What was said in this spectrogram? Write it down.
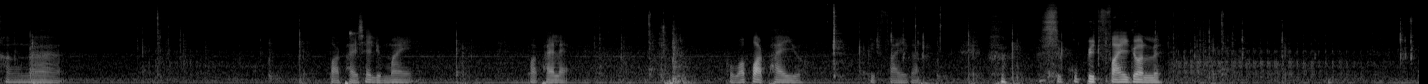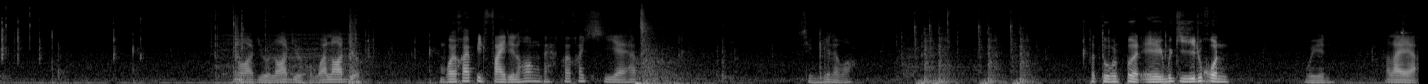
ข้างหน้า ปลอดภัยใช่หรือไม่ ปลอดภัยแหละ ผมว่าปลอดภัยอยู่ ปิดไฟก่อนกูปิดไฟก่อนเลย อดอยู่รอดอยู่ผมว่ารอดอยู่ผมค่อยๆปิดไฟทีละห้องไปค่อยๆเคลียร์ครับสิ่งนี้อะไรวะประตูมันเปิดเองเมื่อกี้ทุกคนเวนอะไรอะ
